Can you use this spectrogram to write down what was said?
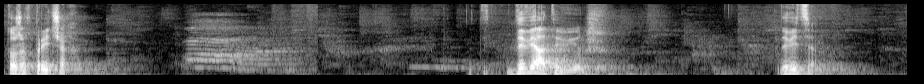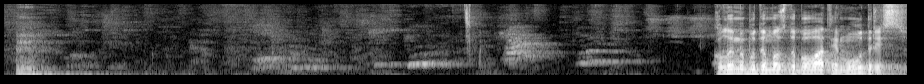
Тоже в притчах. Дев'ятий вірш. Дивіться. Коли ми будемо здобувати мудрість,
